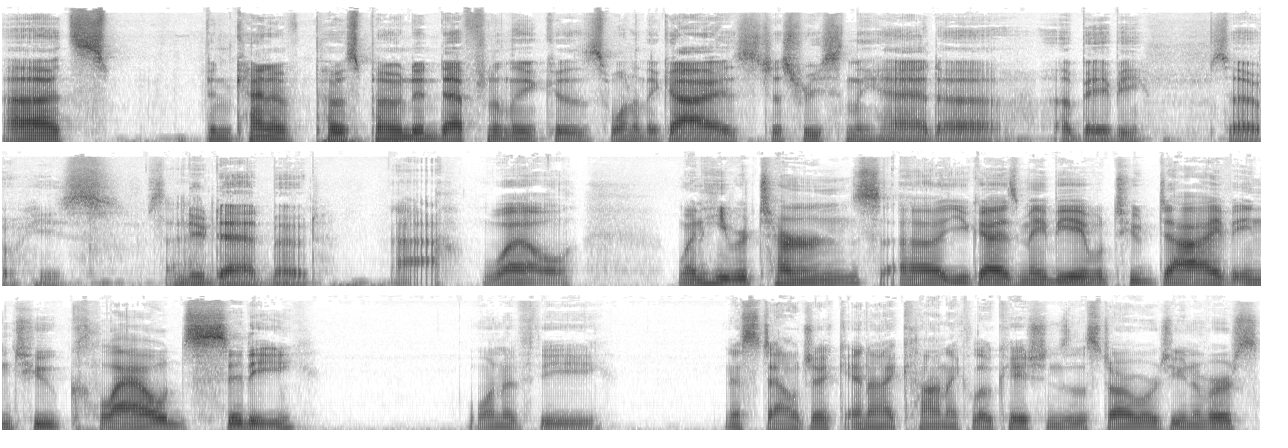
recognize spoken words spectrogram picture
Uh, it's been kind of postponed indefinitely because one of the guys just recently had a a baby, so he's Sad. new dad mode. Ah, well, when he returns, uh, you guys may be able to dive into Cloud City, one of the nostalgic and iconic locations of the Star Wars universe,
